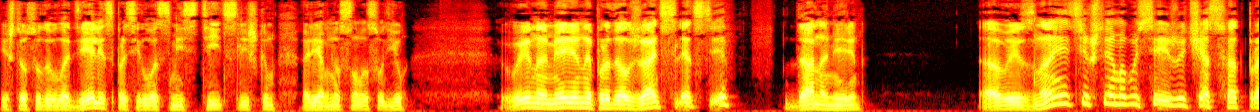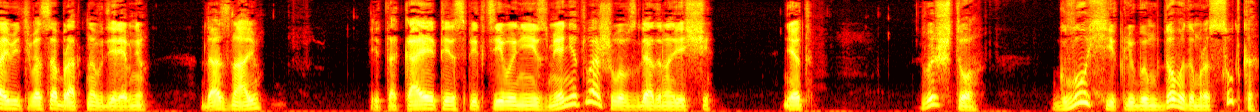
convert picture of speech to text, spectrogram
и что судовладелец просил его сместить слишком ревностного судью. — Вы намерены продолжать следствие? — Да, намерен. — А вы знаете, что я могу сей же час отправить вас обратно в деревню? — Да, знаю. — И такая перспектива не изменит вашего взгляда на вещи? — Нет. — Вы что, глухи к любым доводам рассудка?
